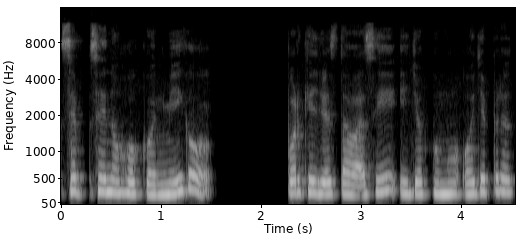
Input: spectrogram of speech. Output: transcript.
se, se enojó conmigo porque yo estaba así y yo como, oye, pero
